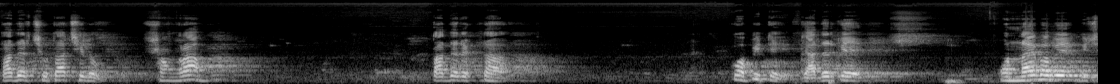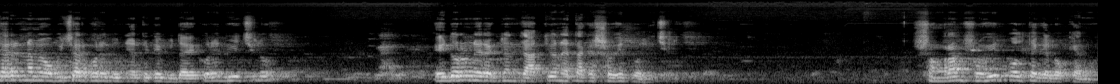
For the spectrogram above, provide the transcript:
তাদের ছুতা ছিল সংগ্রাম। তাদের একটা কপিতে যাদেরকে অন্যায়ভাবে বিচারের নামে অবিচার করে দুনিয়া থেকে বিদায় করে দিয়েছিল। এই ধরনের একজন জাতীয় নেতাকে শহীদ বলেছিল। সংগ্রাম শহীদ বলতে গেল কেন?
